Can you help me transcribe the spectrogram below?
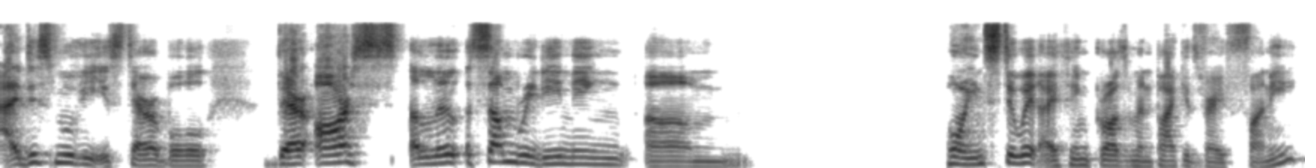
I, this movie is terrible. There are a little some redeeming um points to it. I think Rosamund Pike is very funny.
